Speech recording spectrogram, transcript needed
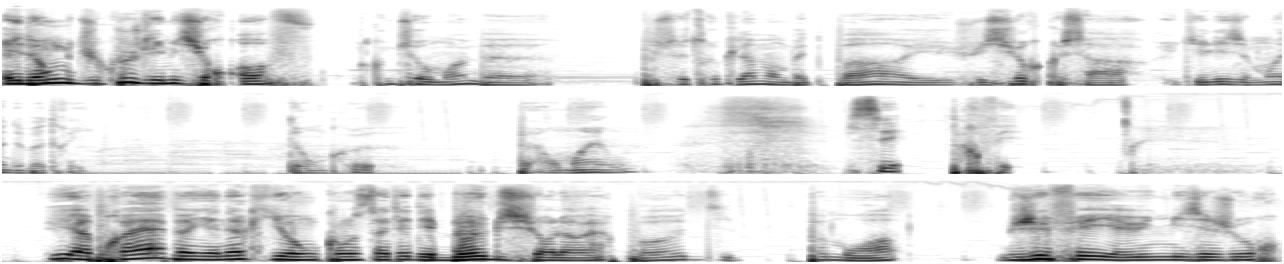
Et donc du coup je l'ai mis sur off. Comme ça au moins bah, ce truc là m'embête pas et je suis sûr que ça utilise moins de batterie. Donc euh, bah, au moins c'est parfait. Et après, ben, il y en a qui ont constaté des bugs sur leur AirPods, pas moi. J'ai fait, il y a eu une mise à jour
